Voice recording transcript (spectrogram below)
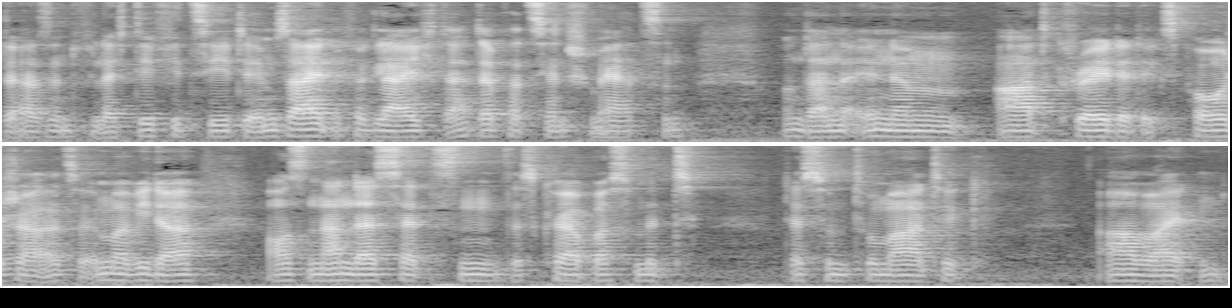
da sind vielleicht Defizite im Seitenvergleich, da hat der Patient Schmerzen. Und dann in einem Art Created Exposure, also immer wieder Auseinandersetzen des Körpers mit der Symptomatik arbeiten.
